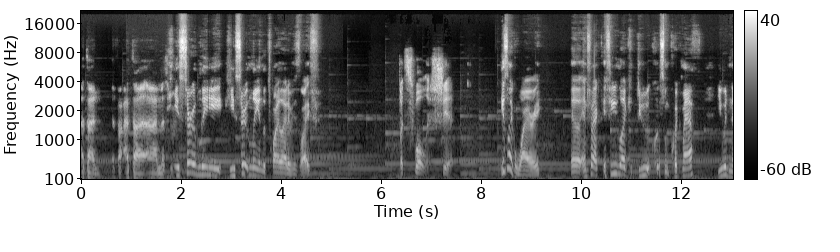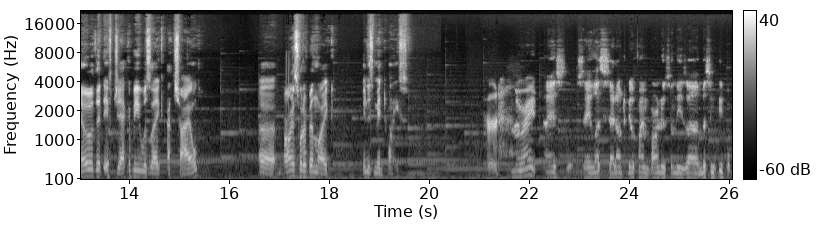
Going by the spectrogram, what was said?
I thought. I thought. I thought. I missed. He's certainly he's certainly in the twilight of his life. But swole as shit. He's like wiry. Uh, in fact, if you like do qu- some quick math, you would know that if Jacoby was like a child, uh, Barnes would have been like in his mid twenties. Heard. All right, I say let's set out to go find Barnes and these uh, missing people.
